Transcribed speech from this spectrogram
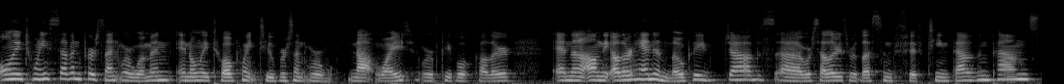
Only 27% were women, and only 12.2% were not white or people of color. And then on the other hand, in low-paid jobs, uh, where salaries were less than 15,000 pounds,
